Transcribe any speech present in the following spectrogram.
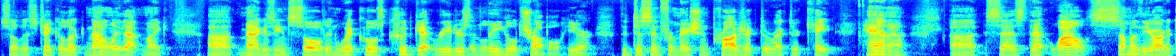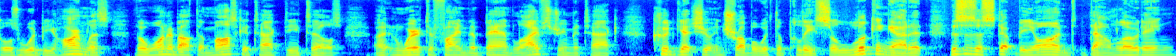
So let's take a look. Not only that, Mike uh, magazines sold in Whitcoulls could get readers in legal trouble here. The Disinformation Project Director, Kate Hannah, uh, says that while some of the articles would be harmless, the one about the mosque attack details uh, and where to find the banned live stream attack could get you in trouble with the police. So, looking at it, this is a step beyond downloading,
